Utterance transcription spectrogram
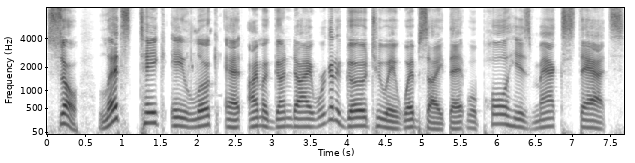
So let's take a look at Ima Gun Di. We're going to go to a website that will pull his max stats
